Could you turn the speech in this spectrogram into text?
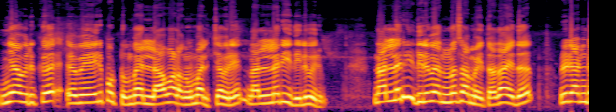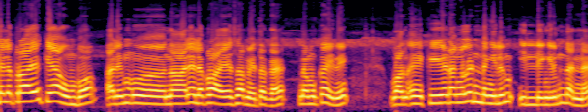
ഇനി അവർക്ക് വേര് പൊട്ടുമ്പോൾ എല്ലാ വളങ്ങളും വലിച്ച് അവർ നല്ല രീതിയിൽ വരും. നല്ല രീതിയിൽ വരുന്ന സമയത്ത് അതായത് ഒരു രണ്ടില പ്രായമൊക്കെ ആകുമ്പോൾ അല്ലെങ്കിൽ നാലില പ്രായ സമയത്തൊക്കെ നമുക്കതിന് വന്ന് കീടങ്ങളുണ്ടെങ്കിലും ഇല്ലെങ്കിലും തന്നെ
